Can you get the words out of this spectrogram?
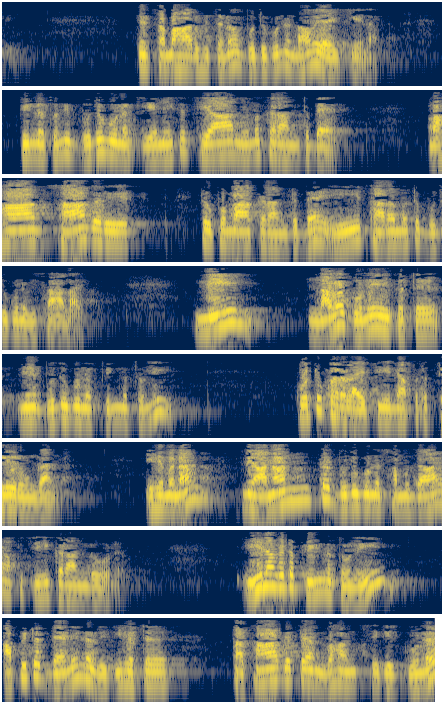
දැන් සමහරු හිතනවා බුදු ගුණ නවයයි කියලා. පින්නතුනි බුදු ගුණ කියන එක කියා නිම කරන්න බෑ. මහා සාගරයට උපමා කරන්න බෑ. ඒ තරමට බුදු ගුණ විශාලයි. මේ නව ගුණයකට මේ බුදු ගුණ පින්නතුනි කොටු කරලායි තියෙන අපට තේරුම් ගන්න. එහෙමනම් මේ අනන්ත බුදු ගුණ සමුදාය අපි සිහි කරන්න ඕන. ඊළඟට පින්නතුනි අපිට දැනෙන විදිහට තථාගතයන් වහන්සේගේ ගුණ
